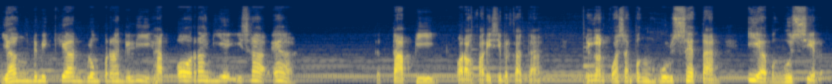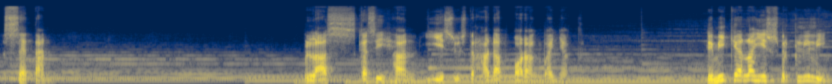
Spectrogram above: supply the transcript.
yang demikian belum pernah dilihat orang di Israel. Tetapi orang Farisi berkata, dengan kuasa penghulu setan, ia mengusir setan. Belas kasihan Yesus terhadap orang banyak. Demikianlah Yesus berkeliling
